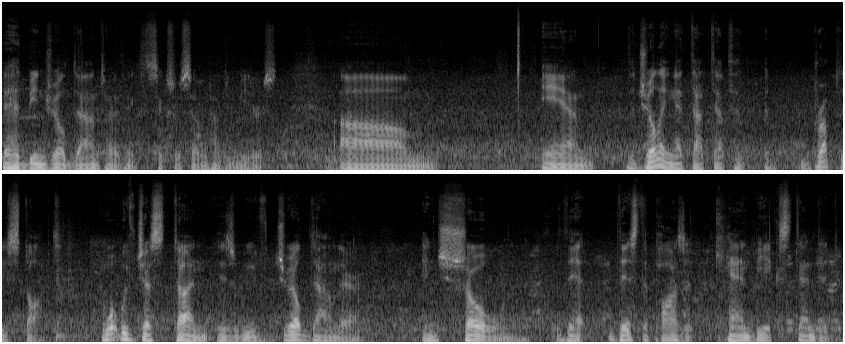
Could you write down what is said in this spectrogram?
that had been drilled down to, I think, six or 700 meters. Um, and the drilling at that depth had abruptly stopped. And what we've just done is we've drilled down there and shown that this deposit can be extended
